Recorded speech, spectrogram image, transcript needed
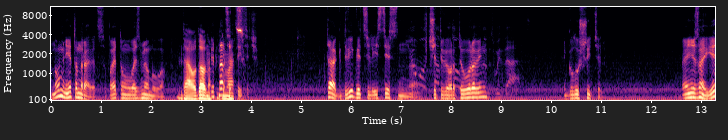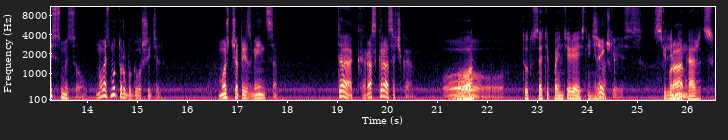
но мне это нравится, поэтому возьмем его. Да, удобно 15 подниматься. тысяч. Так, двигатель, естественно, в четвертый уровень. Глушитель. Я не знаю, есть смысл? Ну, возьму турбоглушитель. Может, что-то изменится. Так, раскрасочка. О, Тут, кстати, поинтереснее немножко. Джекис. Или мне кажется.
